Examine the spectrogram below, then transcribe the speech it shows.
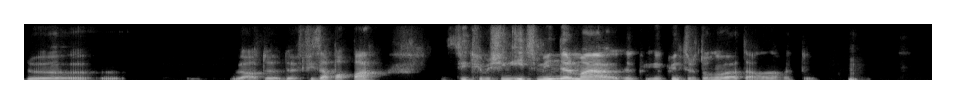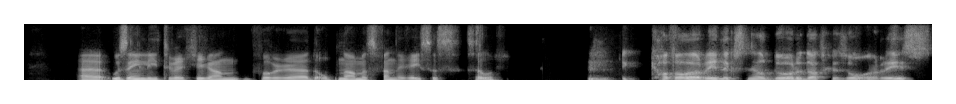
de, ja, de, de visa papa ziet je misschien iets minder, maar ja, je, je kunt er toch nog uithalen af en toe. Uh, hoe zijn jullie te werk gegaan voor uh, de opnames van de races zelf? Ik had al redelijk snel door dat je zo'n race,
